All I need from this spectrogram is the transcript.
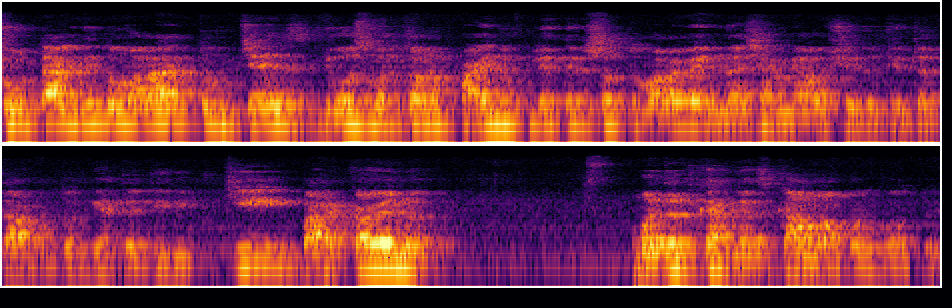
छोटा अगदी तुम्हाला तुमच्या दिवसभर चालून पाय दुखले तरी सुद्धा तुम्हाला वेदनाशाम्य औषधं तिथं ताबडतोब घेता येतील. इतकी बारकाव्यानं मदत करण्याचं काम आपण करतोय.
